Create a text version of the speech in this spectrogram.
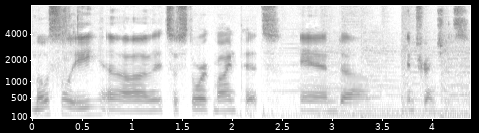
mostly uh, it's historic mine pits and, um, and trenches.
